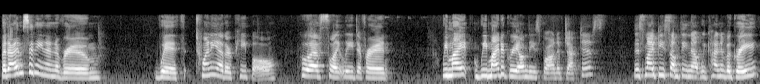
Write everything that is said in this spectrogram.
But I'm sitting in a room with 20 other people who have slightly different we might we might agree on these broad objectives. This might be something that we kind of agree.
